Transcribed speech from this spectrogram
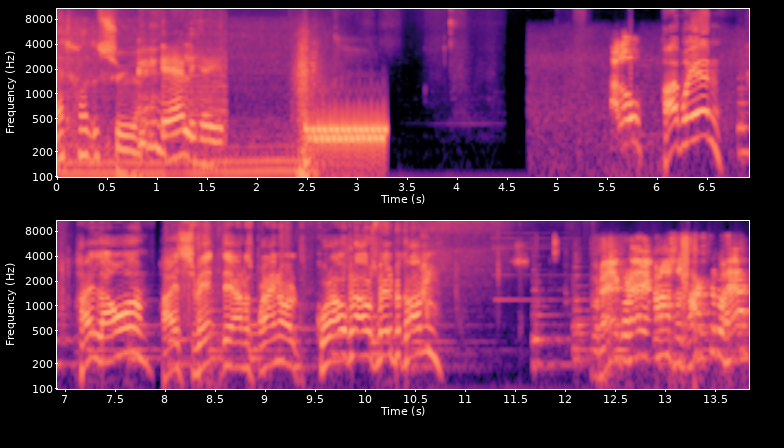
Natholdet søger. Kærlighed. Hallo? Hej Brian. Hej Laura. Hej Svend, det er Anders Breinholt. Goddag Claus, velbekomme. Goddag, goddag, Anders, og tak skal du have.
